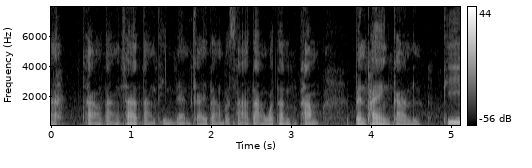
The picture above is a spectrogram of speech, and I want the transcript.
นะชาวต่างชาติต่างถิ่นแดนไกลต่างภาษาต่างวัฒนธรรม เป็นไพ่แห่งการที่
